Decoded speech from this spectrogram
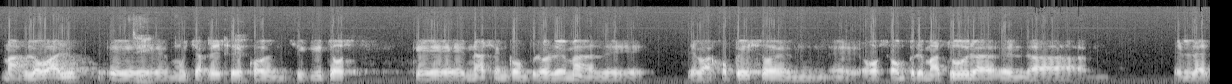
más global, eh, muchas veces con chiquitos que nacen con problemas de, bajo peso en, eh, o son prematuras en la en, la,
